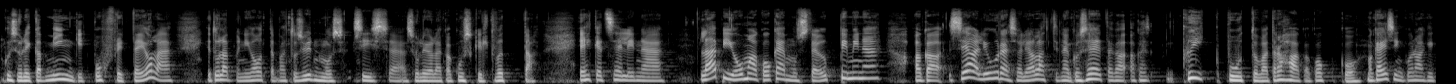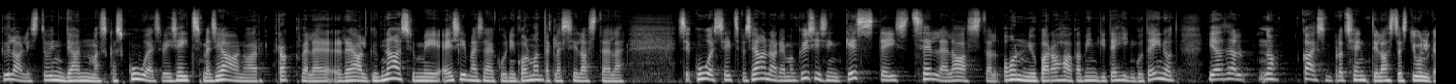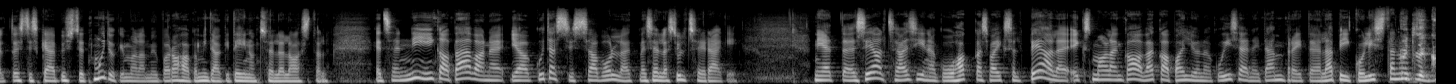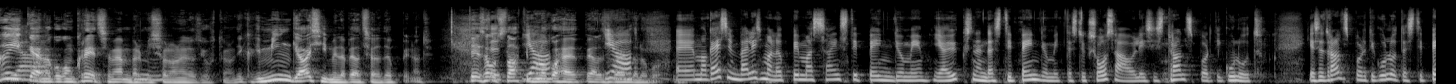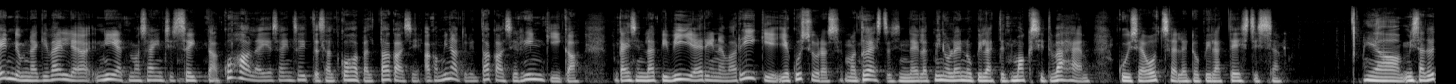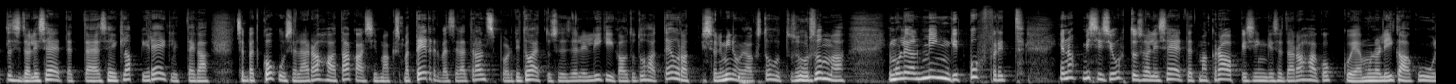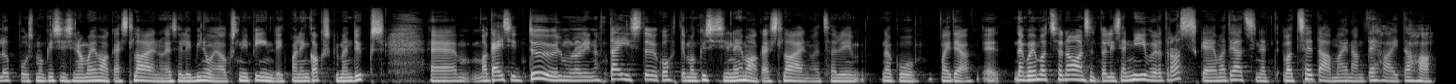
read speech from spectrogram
kui sul ikka mingit puhvrit ei ole ja tuleb mõni ootamatu sündmus, siis äh, sul ei ole ka kuskilt võtta. ehk et selline läbi oma kogemuste õppimine, aga sealjuures oli alati nagu see, et aga, aga kõik puutuvad rahaga kokku. ma käisin kunagi külalistundi andmas, kas kuues või seitsmes jaanuar Rakvere Reaalgümnaasiumi esimese kuni kolmanda klassi lastele. see kuues-seitsmes jaanuar ja ma küsisin, kes teist sellel aastal on juba rahaga mingi tehingu teinud ja seal noh kaheksakümmend protsenti lastest julgelt tõstis käe püsti, et muidugi me oleme juba rahaga midagi teinud sellel aastal. et see on nii igapäevane ja kuidas siis saab olla, et me sellest üldse ei räägi nii et äh, sealt see asi nagu hakkas vaikselt peale, eks ma olen ka väga palju nagu ise neid ämbreid äh, läbi kolistanud. ütle kõige ja... nagu konkreetsem ämber, mis mm. sul on elus juhtunud, ikkagi mingi asi, mille pealt sa oled õppinud. tee sa otsast lahti, mul on kohe peale seda enda lugu. Äh, ma käisin välismaal õppimas, sain stipendiumi ja üks nendest stipendiumitest, üks osa oli siis transpordikulud. ja see transpordikulude stipendium nägi välja nii, et ma sain siis sõita kohale ja sain sõita sealt koha pealt tagasi, aga mina tulin tagasi ringiga. ma käisin läbi viie erineva riigi ja kusjuures ma tõestasin neile, et minu lennupiletid maksid vähem kui see otselennupilet Eestisse ja mis nad ütlesid, oli see, et, et see ei klapi reeglitega. sa pead kogu selle raha tagasi maksma, terve selle transporditoetuse, see oli ligikaudu tuhat eurot, mis oli minu jaoks tohutu suur summa. ja mul ei olnud mingit puhvrit. ja noh, mis siis juhtus, oli see, et, et ma kraapisingi seda raha kokku ja mul oli iga kuu lõpus, ma küsisin oma ema käest laenu ja see oli minu jaoks nii piinlik, ma olin kakskümmend üks. Ehm, ma käisin tööl, mul oli noh täis töökoht ja ma küsisin ema käest laenu, et see oli nagu, ma ei tea, nagu emotsionaalselt oli see niivõrd raske ja ma teadsin, et vot seda ma enam teha ei taha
